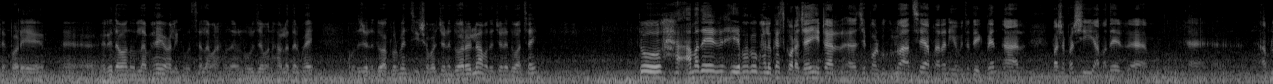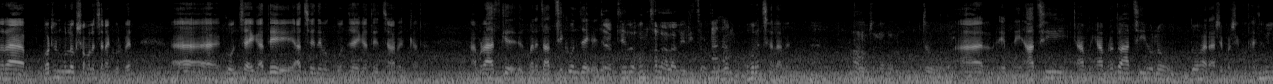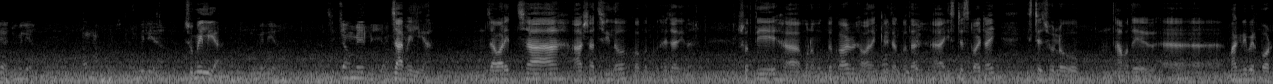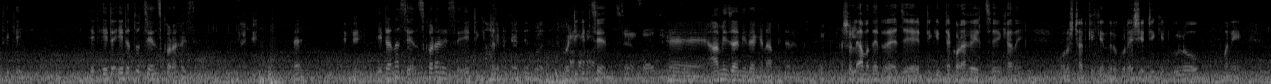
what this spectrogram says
তারপরে আহ, রেদাওয়ানুল্লাহ ভাই ওয়ালাইকুম আসসালাম রহমতুল্লাহ নুরুজ্জামান হাওলাদার ভাই আমাদের জন্য দোয়া করবেন। জি সবার জন্য দোয়া রইল আমাদের জন্য দোয়া চাই। তো আমাদের এভাবেও ভালো কাজ করা যায়। এটার যে পর্বগুলো আছে আপনারা নিয়মিত দেখবেন। আর পাশাপাশি আমাদের আপনারা গঠনমূলক সমালোচনা করবেন কোন জায়গাতে আছেন এবং কোন জায়গাতে যাবেন কথা। আমরা আজকে মানে যাচ্ছি কোন জায়গায়? হোমসালাল আলী রিসোর্ট চালাবেন তো আর এমনি আছি আমি আমরা তো আছি হলো দোহার আশেপাশে কোথায় যাব? চুমেলিয়া। জুমিলিয়া। জামেলিয়া। যাওয়ার ইচ্ছা আশা ছিল কখন কোথায় জানি না। সত্যি মনোমুগ্ধকর অনেক কৃতজ্ঞতা। স্টেজ কয়টায়? স্টেজ হলো আমাদের মাগরিবের পর থেকেই। এটা এটা তো চেঞ্জ করা হয়েছে। হ্যাঁ? এটা না চেঞ্জ করা হয়েছে? এই টিকিটটা ওই টিকিট চেঞ্জ। হ্যাঁ আমি জানি দেখেন আপনি জানেন। আসলে আমাদের যে টিকিটটা করা হয়েছে এখানে অনুষ্ঠানকে কেন্দ্র করে সেই টিকিটগুলো মানে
